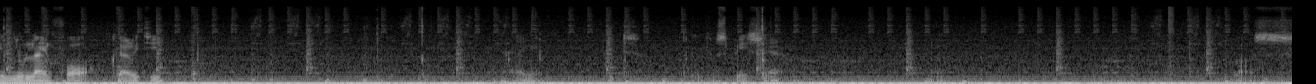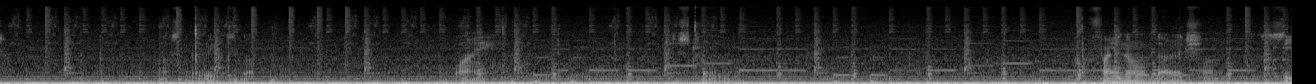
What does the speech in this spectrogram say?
create a new line for clarity. Put space here. Final direction C.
